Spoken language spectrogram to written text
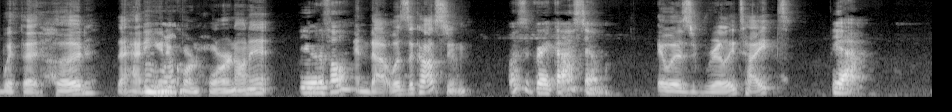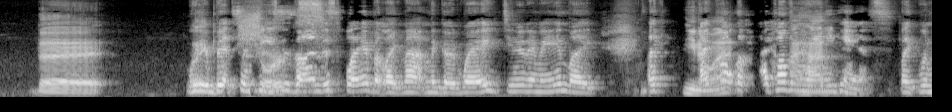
with a hood that had a Mhm. unicorn horn on it, Beautiful. and that was the costume. That was a great costume. It was really tight. Yeah. The Were your bits and pieces on display, but like not in the good way? Do you know what I mean? Like, like you know I call them, I call them I had- pants. Like when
